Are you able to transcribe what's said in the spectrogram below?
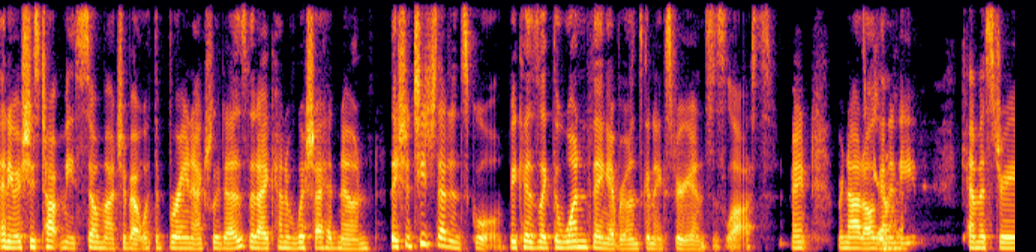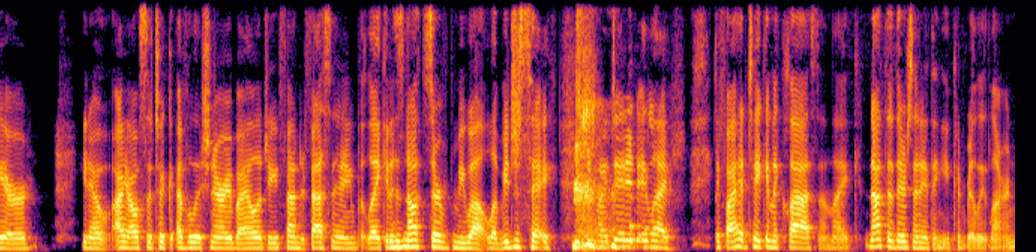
anyway, she's taught me so much about what the brain actually does that I kind of wish I had known. They should teach that in school because, like, the one thing everyone's going to experience is loss, right? We're not all yeah. going to need chemistry or you know, I also took evolutionary biology, found it fascinating, but like it has not served me well. Let me just say, in my day to day life, if I had taken a class and like, not that there's anything you could really learn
